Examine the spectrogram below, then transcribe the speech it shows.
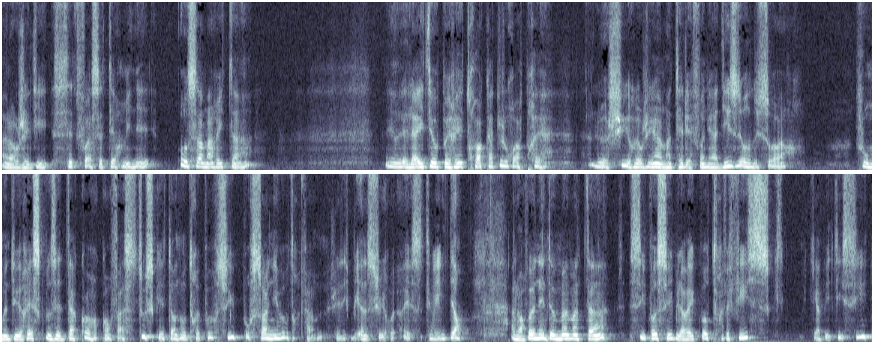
Alors j'ai dit, cette fois c'est terminé, au Samaritain. elle a été opérée 3-4 jours après. Le chirurgien m'a téléphoné à 10 heures du soir pour me dire est-ce que vous êtes d'accord qu'on fasse tout ce qui est en notre possible pour soigner votre femme? J'ai dit bien sûr, c'est évident. Alors venez demain matin, si possible, avec votre fils qui habite ici,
